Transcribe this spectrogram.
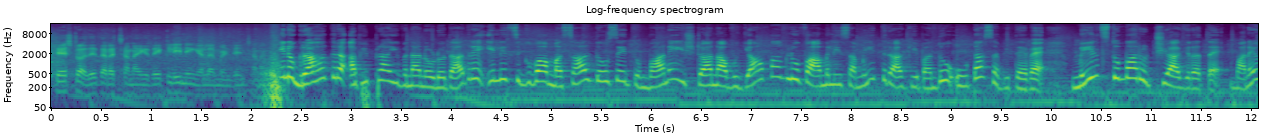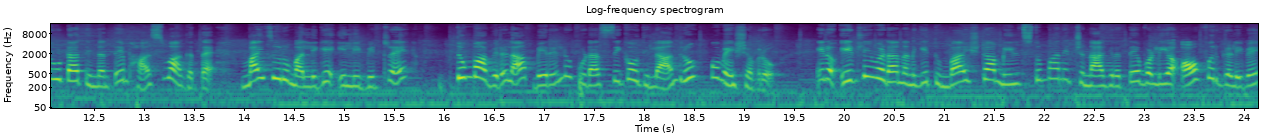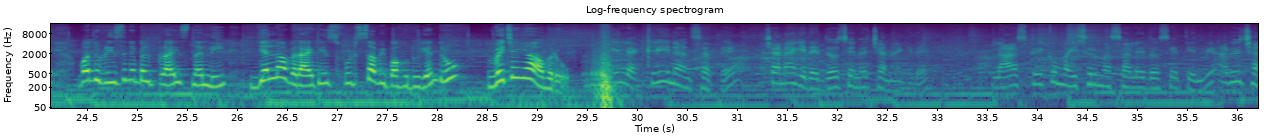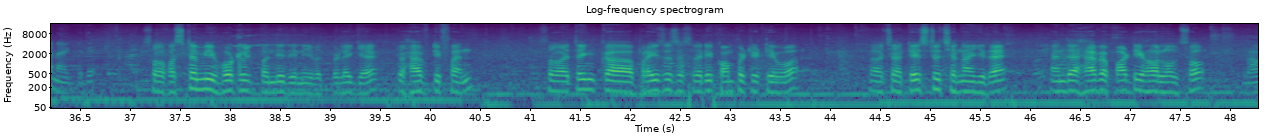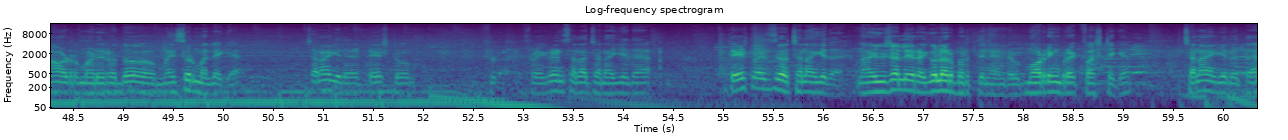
ಟೇಸ್ಟು ಅದೇ ಥರ ಚೆನ್ನಾಗಿದೆ ಕ್ಲೀನಿಂಗ್ ಎಲ್ಲ ಮೇಂಟೈನ್ ಚೆನ್ನಾಗಿದೆ. ಇನ್ನು ಗ್ರಾಹಕರ ಅಭಿಪ್ರಾಯವನ್ನ ನೋಡೋದಾದ್ರೆ, ಇಲ್ಲಿ ಸಿಗುವ ಮಸಾಲ್ ದೋಸೆ ತುಂಬಾನೇ ಇಷ್ಟ. ನಾವು ಯಾವಾಗಲೂ ಫ್ಯಾಮಿಲಿ ಸಮೇತರಾಗಿ ಬಂದು ಊಟ ಸವಿತೇವೆ. ಮೀಲ್ಸ್ ತುಂಬಾ ರುಚಿಯಾಗಿರುತ್ತೆ. ಮನೆ ಊಟ ತಿಂದಂತೆ ಭಾಸವಾಗುತ್ತೆ ಮೈಸೂರು ಮಲ್ಲಿಗೆ ಇಲ್ಲಿ ಬಿಟ್ರೆ ತುಂಬಾ ವಿರಳ ಬೇರೆಲ್ಲೂ ಕೂಡ ಸಿಗೋದಿಲ್ಲ ಅಂದ್ರು ಉಮೇಶ್ ಅವರು. ಇನ್ನು ಇಡ್ಲಿ ವಡ ನನಗೆ ತುಂಬಾ ಇಷ್ಟ ಮೀಲ್ಸ್ ತುಂಬಾನೇ ಚೆನ್ನಾಗಿರುತ್ತೆ ಒಳ್ಳೆಯ ಆಫರ್ಗಳಿವೆ ಒಂದು ರೀಸನೇಬಲ್ ಪ್ರೈಸ್ನಲ್ಲಿ ಎಲ್ಲ ವೆರೈಟೀಸ್ ಫುಡ್ ಸವಿಬಹುದು ಎಂದ್ರು ವಿಜಯ ಅವರು. ಇಲ್ಲ ಕ್ಲೀನ್ ಅನಿಸುತ್ತೆ. ಚೆನ್ನಾಗಿದೆ ದೋಸೆನೂ ಚೆನ್ನಾಗಿದೆ. ಲಾಸ್ಟ್ ವೀಕು ಮೈಸೂರು ಮಸಾಲೆ ದೋಸೆ ತಿಂದ್ವಿ ಅದು ಚೆನ್ನಾಗಿದೆ. ಸೊ ಫಸ್ಟ್ ಟೈಮ್ ಈ ಹೋಟೆಲ್ಗೆ ಬಂದಿದ್ದೀನಿ ಇವತ್ತು ಬೆಳಗ್ಗೆ to have tiffin so I think prices is very competitive ಚ ಟೇಸ್ಟು ಚೆನ್ನಾಗಿದೆ. And they have a party hall also ನಾ ಆರ್ಡ್ರ್ ಮಾಡಿರೋದು ಮೈಸೂರು ಮಲ್ಲಿಗೆ. ಚೆನ್ನಾಗಿದೆ ಟೇಸ್ಟು ಫ್ರೇಗ್ರೆನ್ಸ್ ಎಲ್ಲ ಚೆನ್ನಾಗಿದೆ. ಟೇಸ್ಟ್ ವೈಸ್ ಚೆನ್ನಾಗಿದೆ. ನಾನು ಯೂಶಲಿ ರೆಗ್ಯುಲರ್ ಬರ್ತೀನಿ ಮಾರ್ನಿಂಗ್ ಬ್ರೇಕ್ಫಾಸ್ಟಿಗೆ ಚೆನ್ನಾಗಿರುತ್ತೆ.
